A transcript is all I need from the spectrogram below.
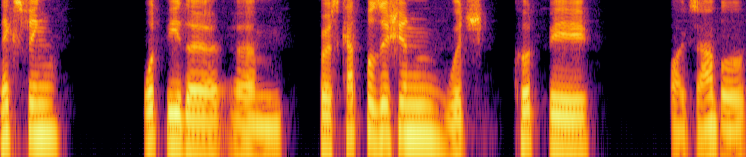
Next thing would be the um, first cut position, which could be, for example,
